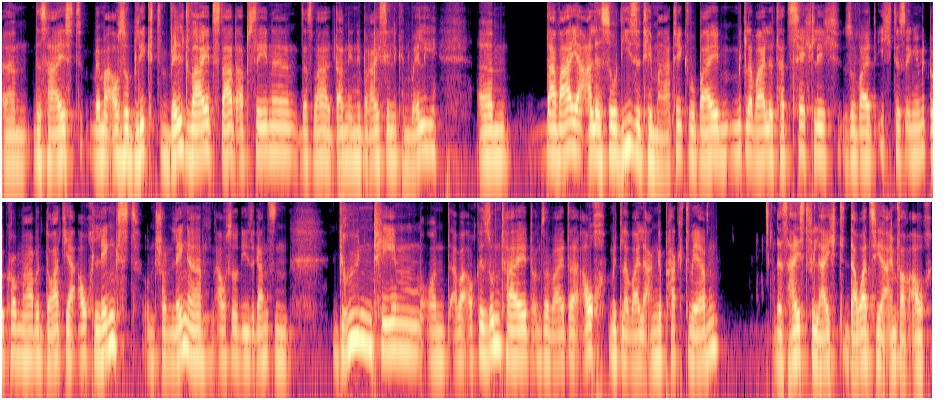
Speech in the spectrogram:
Ähm, das heißt, wenn man auch so blickt, weltweit Startup-Szene, das war halt dann in dem Bereich Silicon Valley. Ähm, da war ja alles so diese Thematik, wobei mittlerweile tatsächlich, soweit ich das irgendwie mitbekommen habe, dort ja auch längst und schon länger auch so diese ganzen grünen Themen und aber auch Gesundheit und so weiter auch mittlerweile angepackt werden. Das heißt, vielleicht dauert's hier einfach auch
